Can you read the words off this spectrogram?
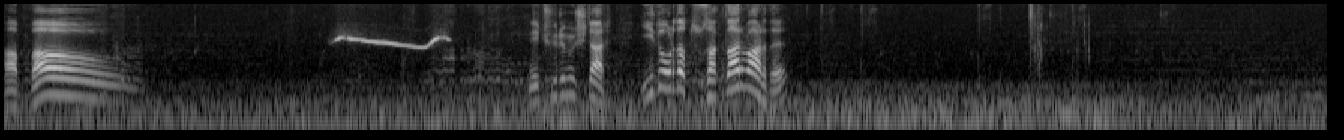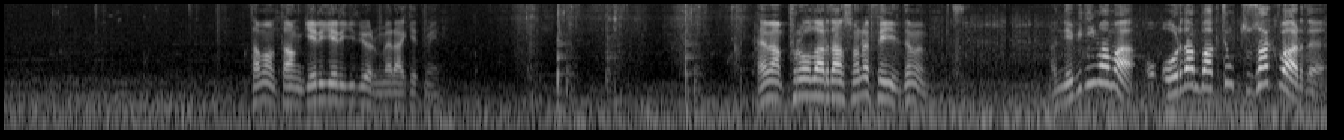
Abo. Ne çürümüşler. İyi de orada tuzaklar vardı. Tamam tamam geri geri gidiyorum merak etmeyin. Hemen prolardan sonra fail değil mi? Ya ne bileyim ama oradan baktım tuzak vardı.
